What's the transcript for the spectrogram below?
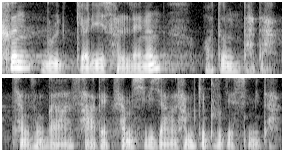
큰 물결이 설레는 어두운 바다. 찬송가 432장을 함께 부르겠습니다.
